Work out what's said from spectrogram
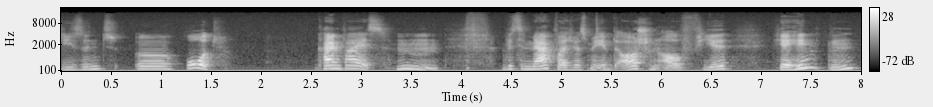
Die sind äh, rot. Kein Weiß. Hm. Ein bisschen merkwürdig, was mir eben auch schon auffiel. Hier hinten,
